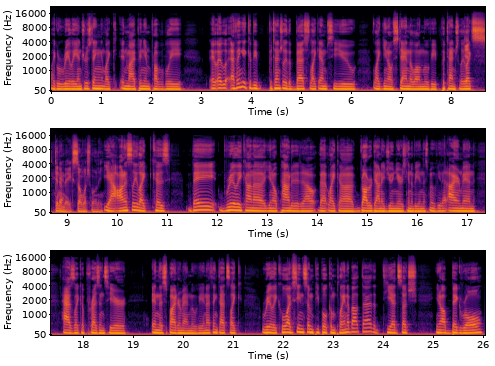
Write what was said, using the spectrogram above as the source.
like really interesting. Like in my opinion, probably, it, it- I think it could be potentially the best like MCU like you know standalone movie potentially. Like it's going to make so much money. yeah, honestly, like because they really kind of you know pounded it out that like uh, Robert Downey Jr. is gonna be in this movie. That Iron Man has like a presence here in the Spider-Man movie, and I think that's like really cool. I've seen some people complain about that that he had such you know a big role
